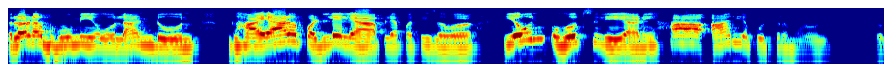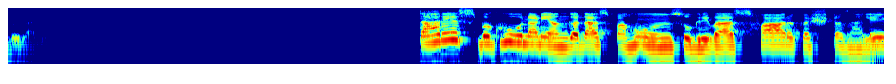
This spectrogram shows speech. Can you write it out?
रणभूमी ओलांडून घायाळ पडलेल्या आपल्या पतीजवळ येऊन पोहोचली आणि हा आर्यपुत्र म्हणून रडू लागली. तारेस बघून आणि अंगदास पाहून सुग्रीवास फार कष्ट झाले.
